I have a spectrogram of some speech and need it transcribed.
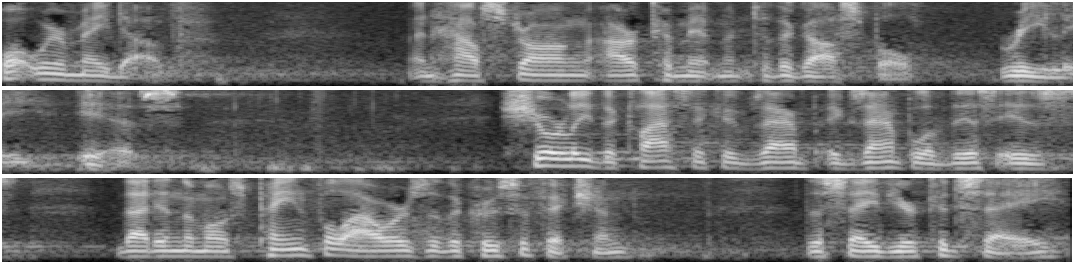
what we're made of and how strong our commitment to the gospel really is. Surely the classic example of this is that in the most painful hours of the crucifixion, the Savior could say,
